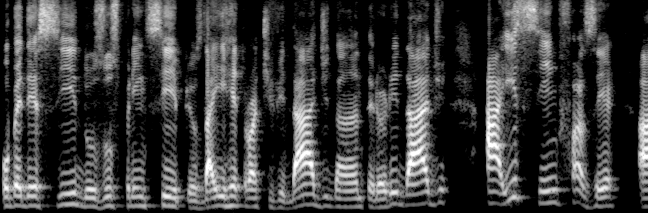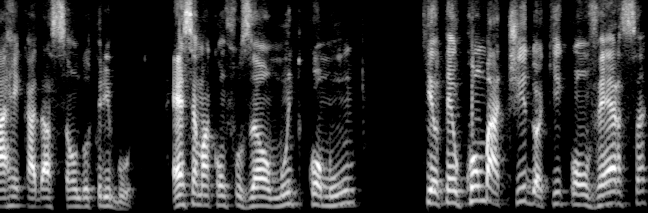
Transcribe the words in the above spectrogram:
obedecidos os princípios da irretroatividade, da anterioridade, aí sim fazer a arrecadação do tributo. Essa é uma confusão muito comum que eu tenho combatido aqui, conversa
